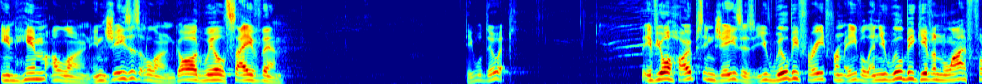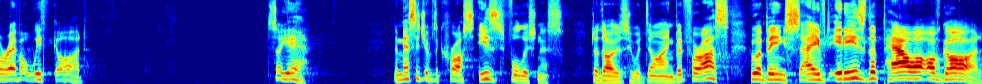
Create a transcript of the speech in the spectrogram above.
in him alone, in Jesus alone, God will save them. He will do it. If your hope's in Jesus, you will be freed from evil and you will be given life forever with God. So, yeah, the message of the cross is foolishness to those who are dying, but for us who are being saved, it is the power of God.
